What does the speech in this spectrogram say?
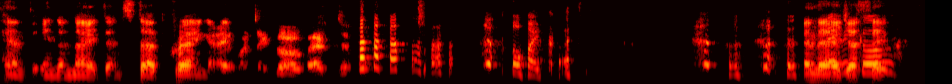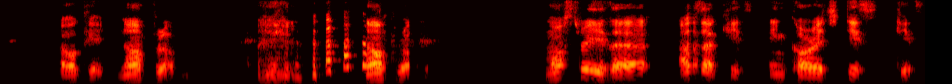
tent in the night and start crying. I want to go back to. oh my god! And then I Let me just said, okay, no problem. no problem. Mostly the other kids encourage these kids.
